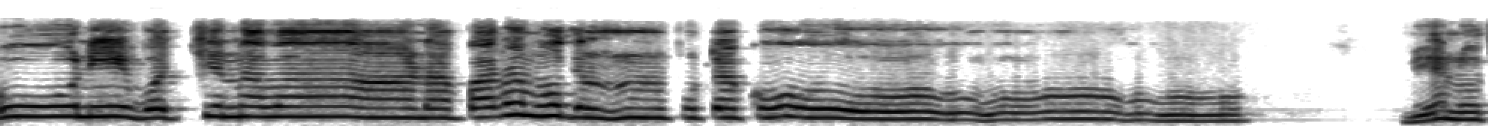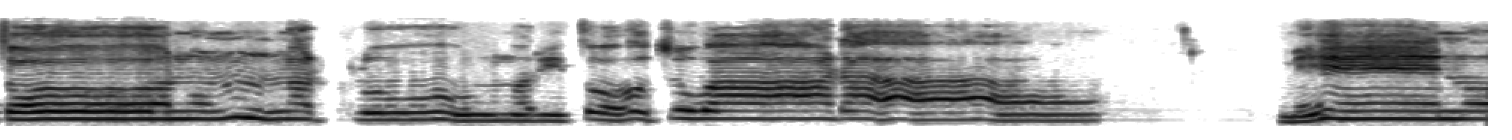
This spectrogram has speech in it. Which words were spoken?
పూని వచ్చిన వాడ పరముదిల్పుటకు మేనుతో నున్నట్లు మరి తోచువాడా? మేను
